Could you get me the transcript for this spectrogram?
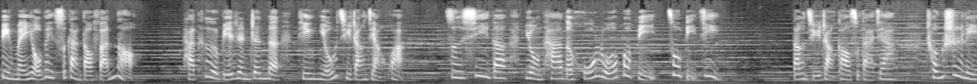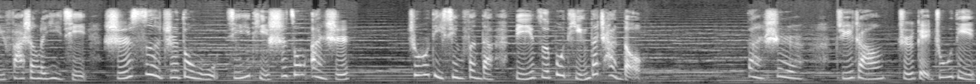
并没有为此感到烦恼。他特别认真地听牛局长讲话，仔细地用他的胡萝卜笔做笔记。当局长告诉大家。城市里发生了一起十四只动物集体失踪案时，朱迪兴奋的鼻子不停的颤抖。但是，局长只给朱迪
